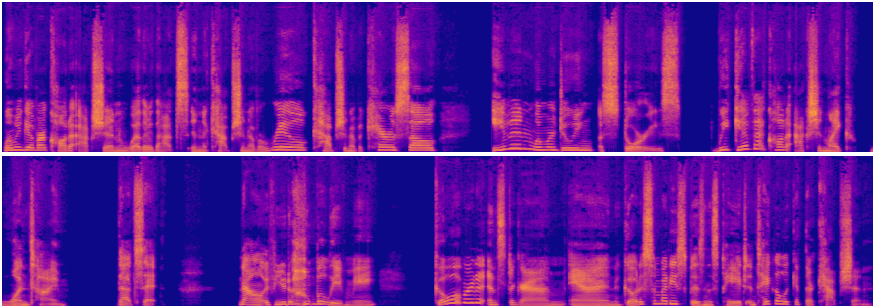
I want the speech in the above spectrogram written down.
When we give our call to action, whether that's in the caption of a reel, caption of a carousel, even when we're doing a stories, we give that call to action like one time. That's it. Now, if you don't believe me, go over to Instagram and go to somebody's business page and take a look at their caption.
